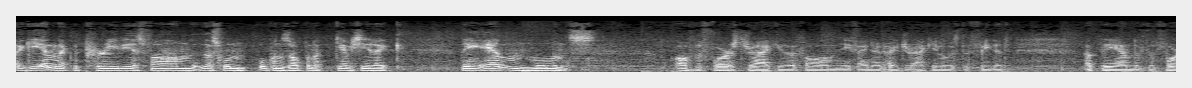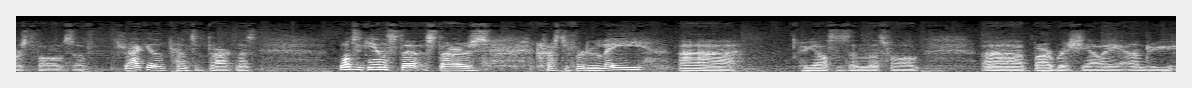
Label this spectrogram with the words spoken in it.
again, like the previous film, this one opens up and it gives you like the ending moments of the first Dracula film. You find out how Dracula was defeated at the end of the first film. So, Dracula, Prince of Darkness, once again st- stars Christopher Lee. Uh, who else is in this film? Uh, Barbara Shelley, Andrew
